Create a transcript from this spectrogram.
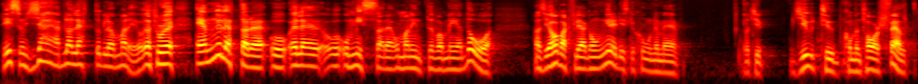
Det är så jävla lätt att glömma det. Och jag tror det är ännu lättare att, eller, att, missa det om man inte var med då. Alltså jag har varit flera gånger i diskussioner med på typ YouTube kommentarsfält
